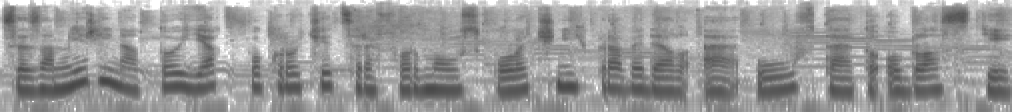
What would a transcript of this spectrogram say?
se zaměří na to, jak pokročit s reformou společných pravidel EU v této oblasti.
